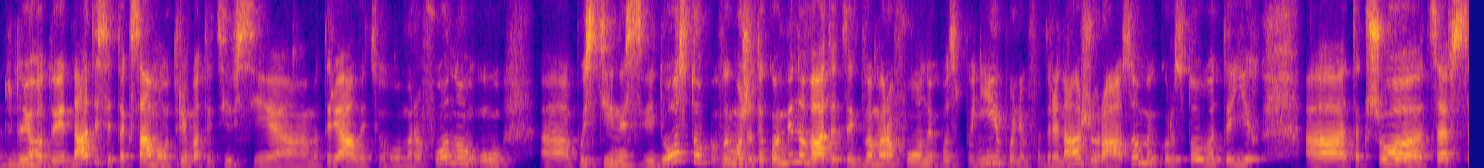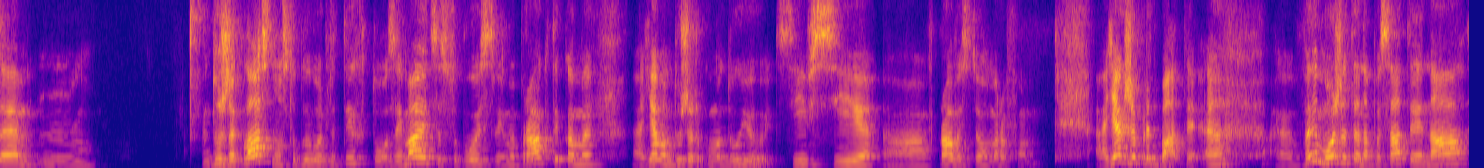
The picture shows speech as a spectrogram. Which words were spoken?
до нього доєднатися, так само отримати ці всі е, матеріали цього марафону у е, постійний свій доступ. Ви можете комбінувати цих два марафони по спині, по лімфодренажу разом і використовувати їх. Так що це все. Дуже класно, особливо для тих, хто займається собою своїми практиками. Е, Я вам дуже рекомендую ці всі е, вправи з цього марафону. Як же придбати? Е, е, Ви можете написати на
